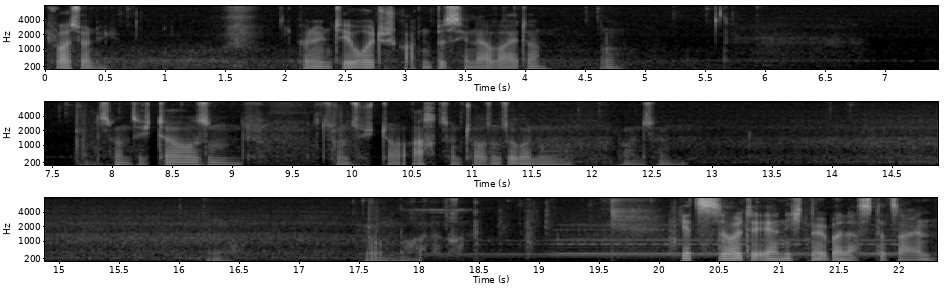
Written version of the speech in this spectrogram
Ich weiß ja nicht. Wir können ihn theoretisch gerade ein bisschen erweitern. Ja. 20.000, 20.000, 18.000 sogar nur. 19. Ja. Hier oben noch einer dran. Jetzt sollte er nicht mehr überlastet sein.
